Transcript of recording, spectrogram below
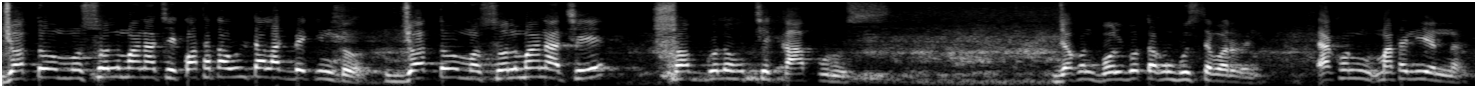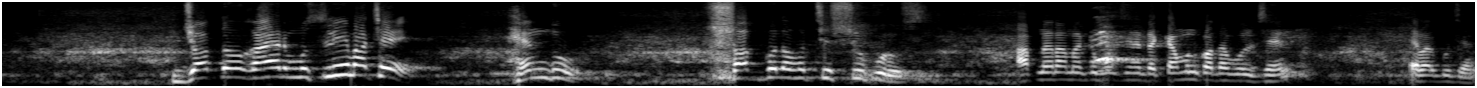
যত মুসলমান আছে, কথাটা উল্টা লাগবে কিন্তু, যত মুসলমান আছে, সবগুলো হচ্ছে কাপুরুষ। যখন বলব তখন বুঝতে পারবেন। এখন মাথায় নিয়েন না। যত গায়ের মুসলিম আছে হিন্দু, সবগুলো হচ্ছে সুপুরুষ। আপনারা আমাকে বলছেন, এটা কেমন কথা বলছেন? এবার বুঝেন।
